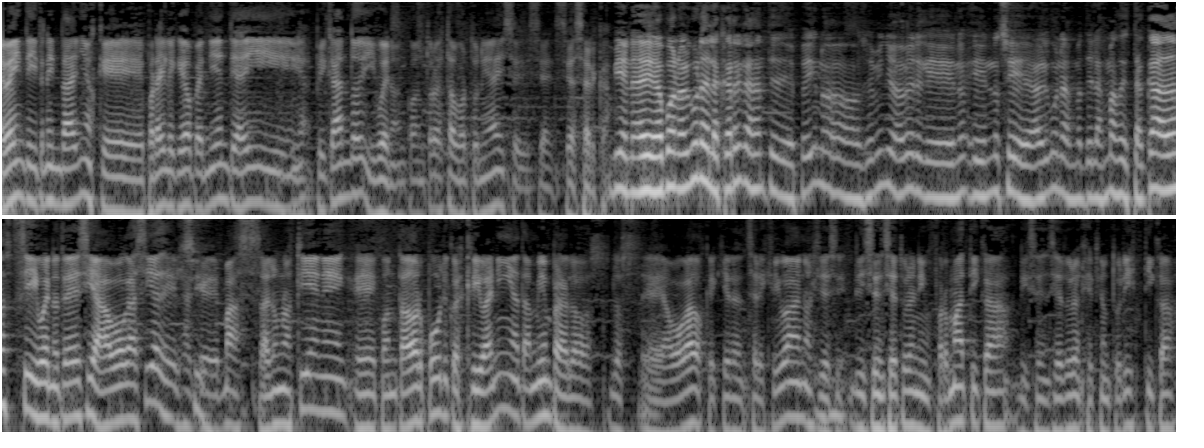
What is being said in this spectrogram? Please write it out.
estudiar. 20 y 30 años que por ahí le quedó pendiente ahí picando y bueno, encontró esta oportunidad y se, se, se acerca. Bien, eh, bueno, algunas de las carreras antes de despedirnos, Emilio, a ver que, no, eh, no sé, algunas de las más destacadas. Sí, bueno, te decía, abogacía es la Sí. que más alumnos tiene, eh, contador público, escribanía también para los, los eh, abogados que quieran ser escribanos, lic- licenciatura en informática, licenciatura en gestión turística,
